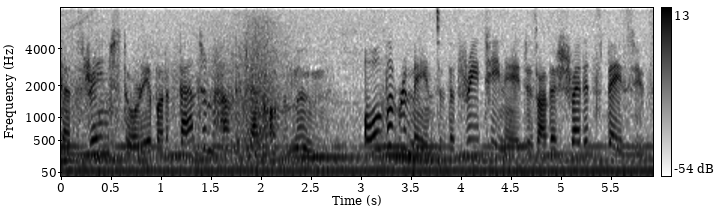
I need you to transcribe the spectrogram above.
That strange story about a phantom hound attack on the moon. All that remains of the three teenagers are their shredded spacesuits,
